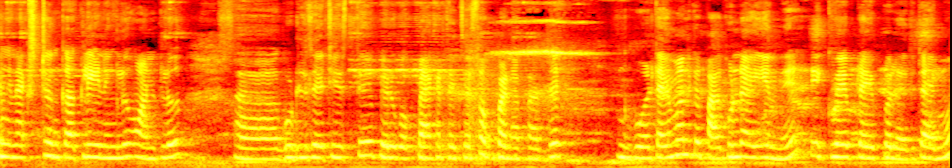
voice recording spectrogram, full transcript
ఇంకా నెక్స్ట్ ఇంకా క్లీనింగ్లు వంటలు గుడ్లు తెచ్చిస్తే పెరుగు ఒక ప్యాకెట్ తెచ్చేస్తే ఒక పైన అయిపోద్ది ఇంక బోల్ టైం అందుకే పదకొండు అయ్యింది. ఎక్కువైపు అయిపోలేదు టైము.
